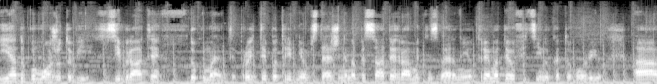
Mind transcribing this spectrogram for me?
і я допоможу тобі зібрати документи, пройти потрібні обстеження, написати грамотні звернення, отримати офіційну категорію А,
